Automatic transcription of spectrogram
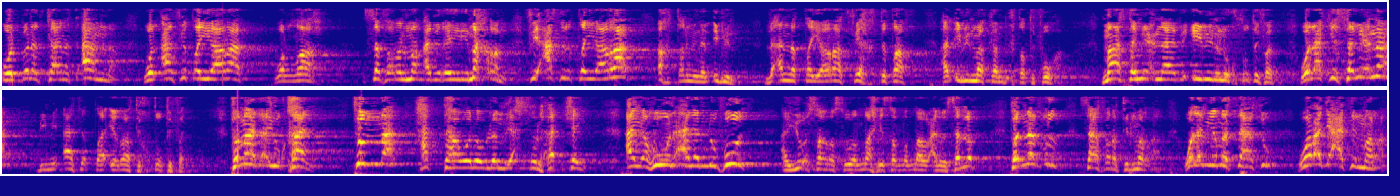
والبلد كانت آمنة والآن في طيارات. والله سفر المرأة بغير محرم في عصر الطيارات أخطر من الإبل لأن الطيارات فيها اختطاف. الإبل ما كان بيختطفوها. ما سمعنا بإبل اختطفت ولكن سمعنا بمئات الطائرات اختطفت. فماذا يقال؟ ثم حتى ولو لم يحصل شيء أيهون على النفوس أن يعصى رسول الله صلى الله عليه وسلم؟ فلنفرض سافرت المرأة ولم يمسها سوء ورجعت المرأة.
